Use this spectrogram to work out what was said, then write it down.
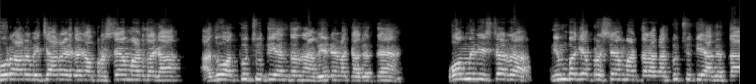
ನೂರಾರು ವಿಚಾರ ಇದ್ದಾಗ, ಪ್ರಶ್ನೆ ಮಾಡಿದಾಗ ಅದು ಹಕ್ಕುಚ್ಯುತಿ ಅಂತ ನಾವ್ ಏನ್ ಹೇಳಕ್ಕಾಗತ್ತೆ? ಹೋಮ್ ಮಿನಿಸ್ಟರ್ ನಿಮ್ ಬಗ್ಗೆ ಪ್ರಶ್ನೆ ಮಾಡ್ತಾರ ಅದು ಹಕ್ಕುಚ್ಯುತಿ ಆಗತ್ತಾ?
